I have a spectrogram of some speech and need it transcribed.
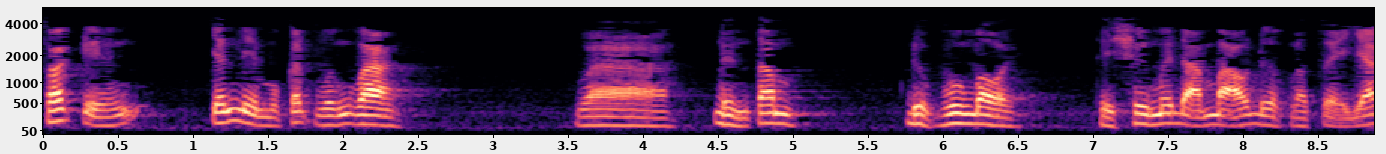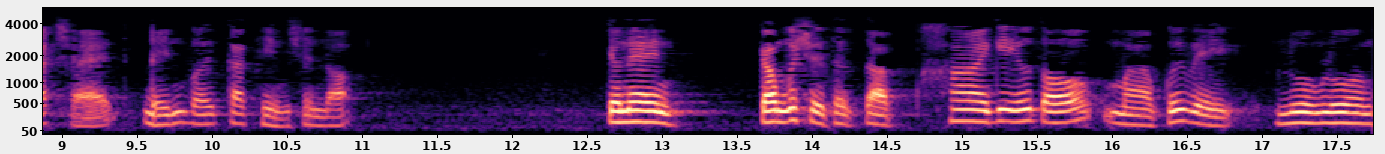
phát triển chánh niệm một cách vững vàng và định tâm được vuông bồi, thì sư mới đảm bảo được là tuệ giác sẽ đến với các thiền sinh đó cho nên, trong cái sự thực tập, hai cái yếu tố mà quý vị luôn luôn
